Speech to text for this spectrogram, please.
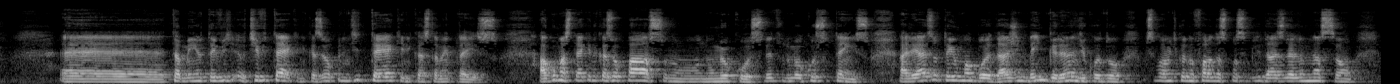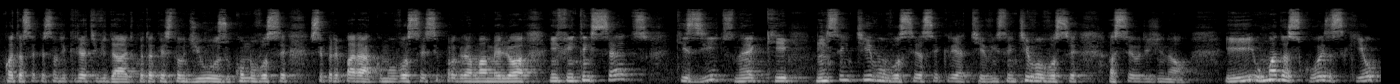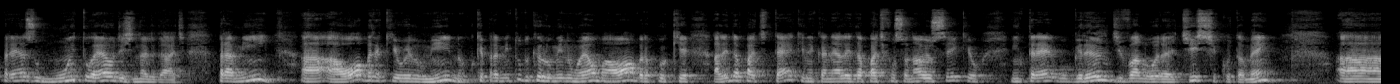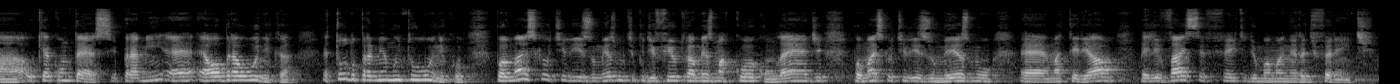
É, também eu, teve, eu tive técnicas, eu aprendi técnicas também para isso. Algumas técnicas eu passo no, no, meu curso, dentro do meu curso tem isso. Aliás, eu tenho uma abordagem bem grande, quando, principalmente quando eu falo das possibilidades da iluminação, quanto a essa questão de criatividade, quanto a questão de uso, como você se preparar, como você se programar melhor. Enfim, tem certos quesitos né, que incentivam você a ser criativo, incentivam você a ser original. E uma das coisas que eu prezo muito é a originalidade. Para mim, a, a, obra que eu ilumino, porque para mim tudo que eu ilumino é uma obra, porque além da parte técnica, né, além da parte funcional, eu sei que eu entrego grande valor artístico também. Ah, o que acontece? Para mim é, é, obra única. É tudo para mim é muito único. Por mais que eu utilize o mesmo tipo de filtro, a mesma cor com LED, por mais que eu utilize o mesmo é, material, ele vai ser feito de uma maneira diferente.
